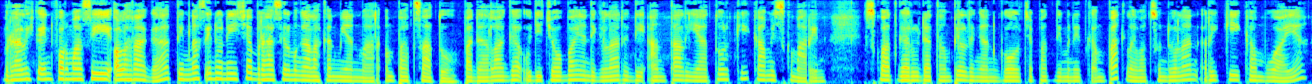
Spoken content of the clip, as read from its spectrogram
Beralih ke informasi olahraga, Timnas Indonesia berhasil mengalahkan Myanmar 4-1 pada laga uji coba yang digelar di Antalya, Turki, Kamis kemarin. Skuad Garuda tampil dengan gol cepat di menit keempat lewat sundulan Ricky Kambuaya,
